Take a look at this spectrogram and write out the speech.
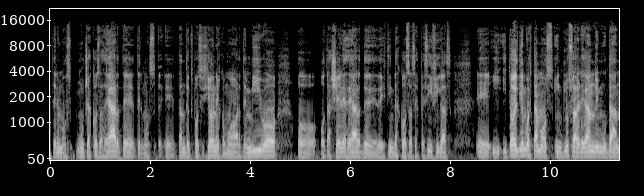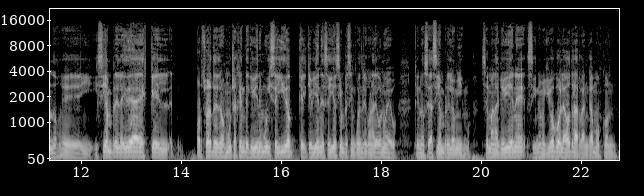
tenemos muchas cosas de arte, tenemos eh, tanto exposiciones como arte en vivo o, talleres de arte de, distintas cosas específicas. Eh, y, todo el tiempo estamos incluso agregando y mutando. Eh, y, siempre la idea es que, por suerte tenemos mucha gente que viene muy seguido, que el que viene seguido siempre se encuentre con algo nuevo, que no sea siempre lo mismo. Semana que viene, si no me equivoco, la otra arrancamos con,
